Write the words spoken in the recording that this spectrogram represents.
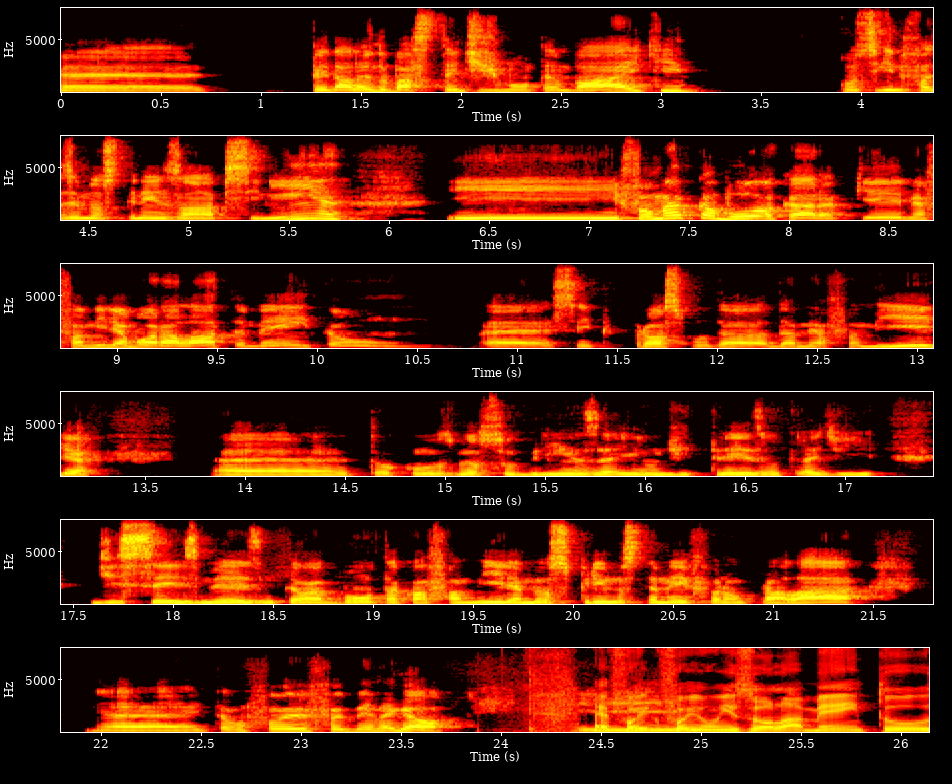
é, pedalando bastante de mountain bike, conseguindo fazer meus treinos lá na piscininha. E foi uma época boa, cara, porque minha família mora lá também, então é, sempre próximo da, da minha família. É, tô com os meus sobrinhos aí, um de três, outra de, de seis meses, então é bom estar com a família. Meus primos também foram para lá. É, então foi, foi bem legal. É, foi, E- foi um isolamento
